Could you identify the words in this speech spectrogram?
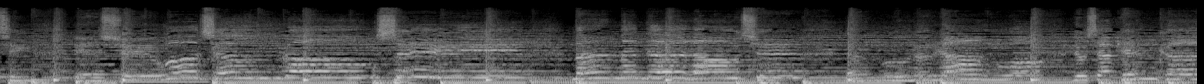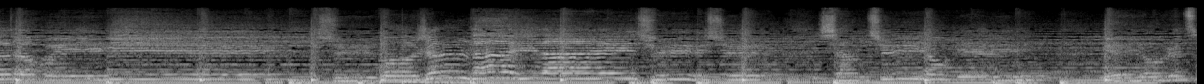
情。也许我成功失意，慢慢的老去，能不能让我留下片刻的回忆？许多人来来去去，相聚又别离，也有人。匆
